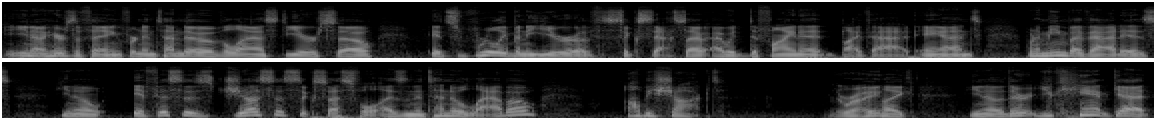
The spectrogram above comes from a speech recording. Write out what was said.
you know, here's the thing for Nintendo the last year or so, it's really been a year of success. I, I would define it by that. And what I mean by that is, you know, if this is just as successful as a Nintendo Labo, I'll be shocked. Right? Like, you know, there you can't get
